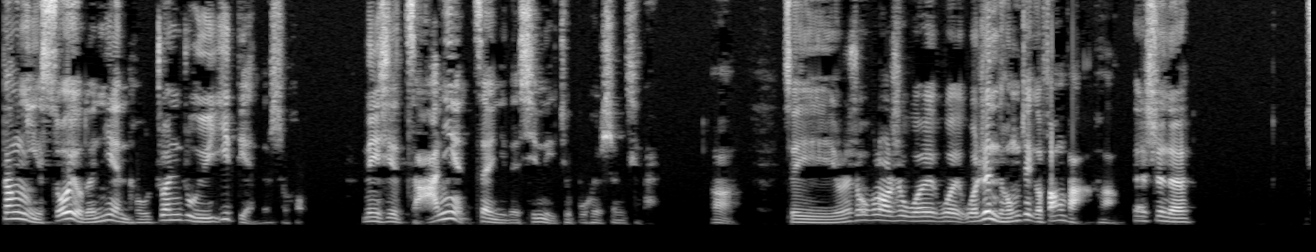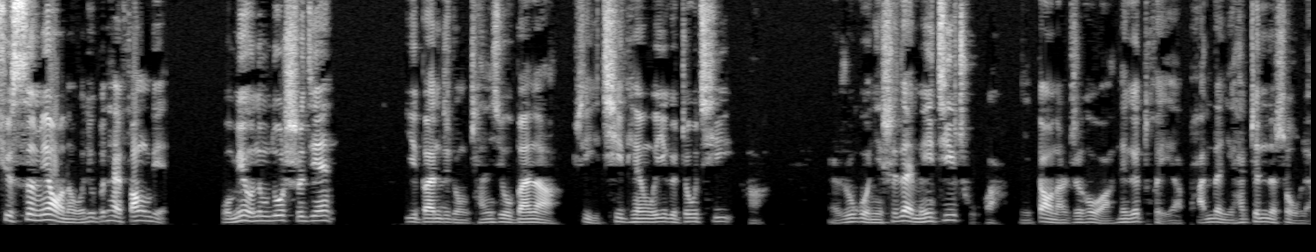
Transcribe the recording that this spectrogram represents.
当你所有的念头专注于一点的时候，那些杂念在你的心里就不会升起来啊。所以有人说胡老师，我我我认同这个方法哈，但是呢，去寺庙呢我就不太方便，我没有那么多时间。一般这种禅修班啊是以七天为一个周期啊。如果你实在没基础啊，你到那之后啊，那个腿啊盘的你还真的受不了。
